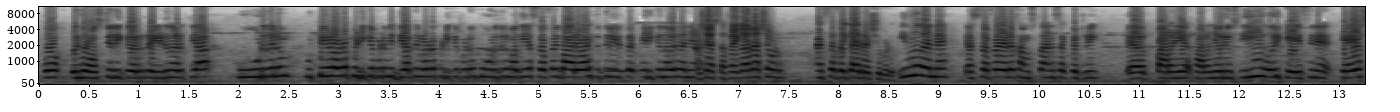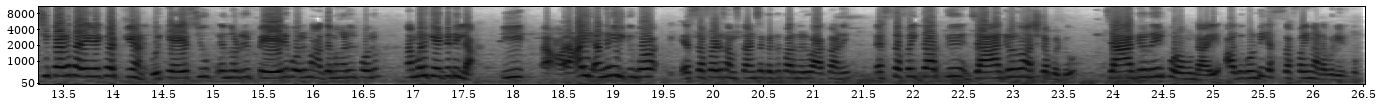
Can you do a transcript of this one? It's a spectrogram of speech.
ഇപ്പോ ഒരു ഹോസ്റ്റലിൽ കയറി റെയ്ഡ് നടത്തിയ കൂടുതലും കുട്ടികൾ അവിടെ പിടിക്കപ്പെടും വിദ്യാർത്ഥികൾ അവിടെ പിടിക്കപ്പെടും കൂടുതലും അത് എസ് എഫ് ഐ ഭാരവാഹിത്വത്തിൽ ഇരിക്കുന്നവർ തന്നെയാണ്. എസ് എഫ് ഐക്കാർ രക്ഷപ്പെടും. എസ് എഫ് ഐക്കാർ രക്ഷപ്പെടും. ഇന്ന് തന്നെ എസ് എഫ് ഐയുടെ സംസ്ഥാന സെക്രട്ടറി പറഞ്ഞ പറഞ്ഞ ഒരു ഈ ഒരു കേസിന് കെ എസ് യുക്കാരുടെ തലയിലേക്ക് വെക്കുകയാണ്. ഒരു കെ എസ് യു എന്നുള്ളൊരു പേര് പോലും മാധ്യമങ്ങളിൽ പോലും നമ്മൾ കേട്ടിട്ടില്ല. ഈ അങ്ങനെ ഇരിക്കുമ്പോൾ എസ് എഫ് ഐയുടെ സംസ്ഥാന സെക്രട്ടറി പറഞ്ഞൊരു വാക്കാണ്. എസ് എഫ് ഐക്കാർക്ക് ജാഗ്രത നഷ്ടപ്പെട്ടു. ജാഗ്രതയിൽ കുറവുണ്ടായി. അതുകൊണ്ട് എസ് എഫ് ഐ നടപടിയെടുക്കും.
